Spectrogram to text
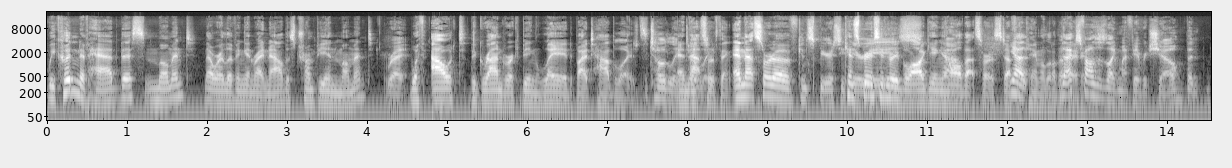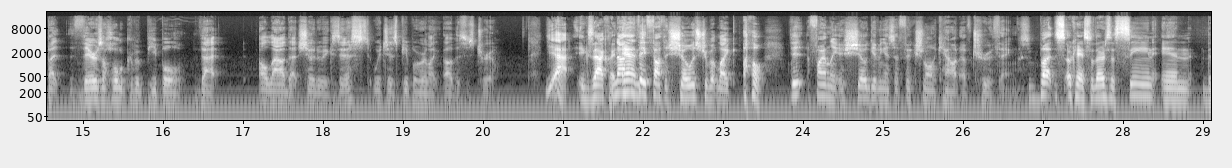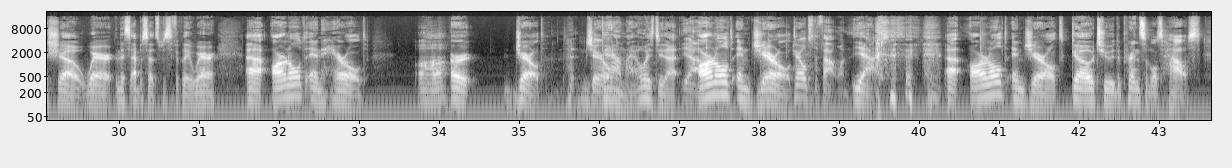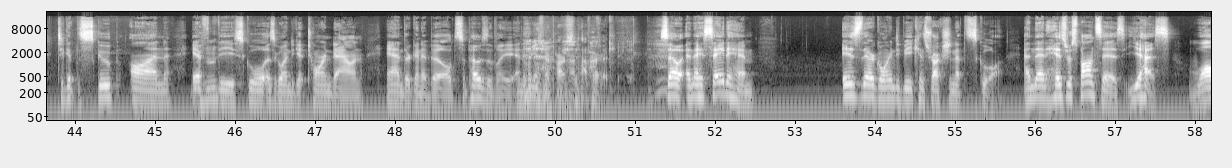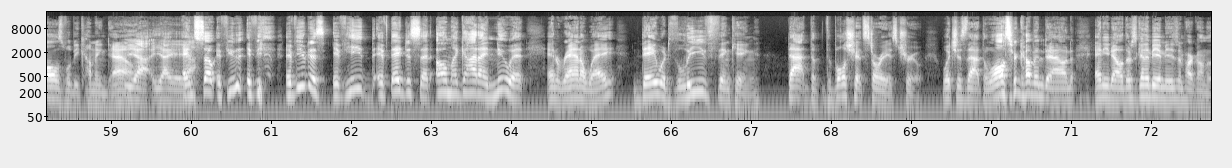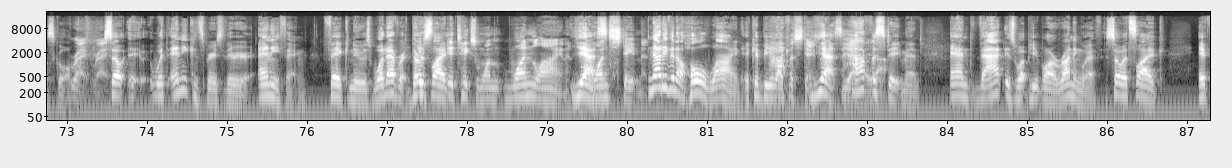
we couldn't have had this moment that we're living in right now, this Trumpian moment, right. without the groundwork being laid by tabloids. Totally, And that sort of thing. And that sort of Conspiracy conspiracy theory theories, blogging and all that sort of stuff yeah, that came a little bit The. X Files is like my favorite show, but but there's a whole group of people that allowed that show to exist, which is people who are like, oh, this is true. Yeah, exactly. Not and, that they thought the show was true, but like, oh, th- finally a show giving us a fictional account of true things. But okay, so there's a scene in the show where in this episode specifically where uh, Arnold and Harold Uh huh. or Gerald, Gerald. Damn, I always do that. Yeah. Arnold and Gerald. Harold's the fat one. Yeah. uh, Arnold and Gerald go to the principal's house to get the scoop on if Mm-hmm. the school is going to get torn down and they're going to build, supposedly, an amusement park on top of it. So, and they say to him, Is there going to be construction at the school? And then his response is, Yes, walls will be coming down. Yeah, yeah, yeah, yeah. And so if you if you if you just if he if they just said, "Oh my god, I knew it," and ran away, they would leave thinking that the, the bullshit story is true, which is that the walls are coming down and you know there's going to be an amusement park on the school. Right, right. So i with any conspiracy theory or anything, fake news, whatever, there's It- like it takes one one line. Yes. One statement. not even a whole line. It could be Half like a statement. Yes, Yeah, half yeah. a statement. And that is what people are running with. So it's like if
